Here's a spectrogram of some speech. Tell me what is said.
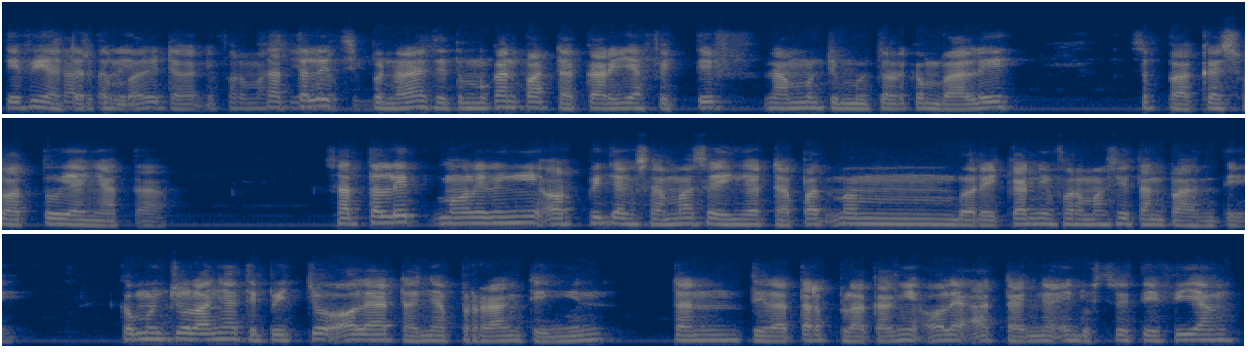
TV hadir Satelit. kembali dengan informasi Satelit sebenarnya ditemukan pada karya fiktif namun dimunculkan kembali sebagai suatu yang nyata. Satelit mengelilingi orbit yang sama sehingga dapat memberikan informasi tanpa henti. Kemunculannya dipicu oleh adanya perang dingin dan dilatar belakangi oleh adanya industri TV yang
